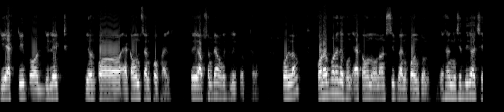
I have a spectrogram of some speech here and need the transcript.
deactivate or delete your accounts and profile তো এই অপশনটা আমাকে ক্লিক করতে হবে। করলাম। করার পরে দেখুন অ্যাকাউন্ট ওনারশিপ অ্যান্ড কন্ট্রোল এখানে নিচের দিকে আছে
